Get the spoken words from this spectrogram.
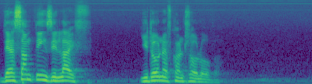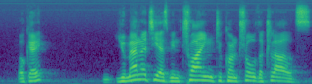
there are some things in life you don't have control over. Okay? Humanity has been trying to control the clouds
